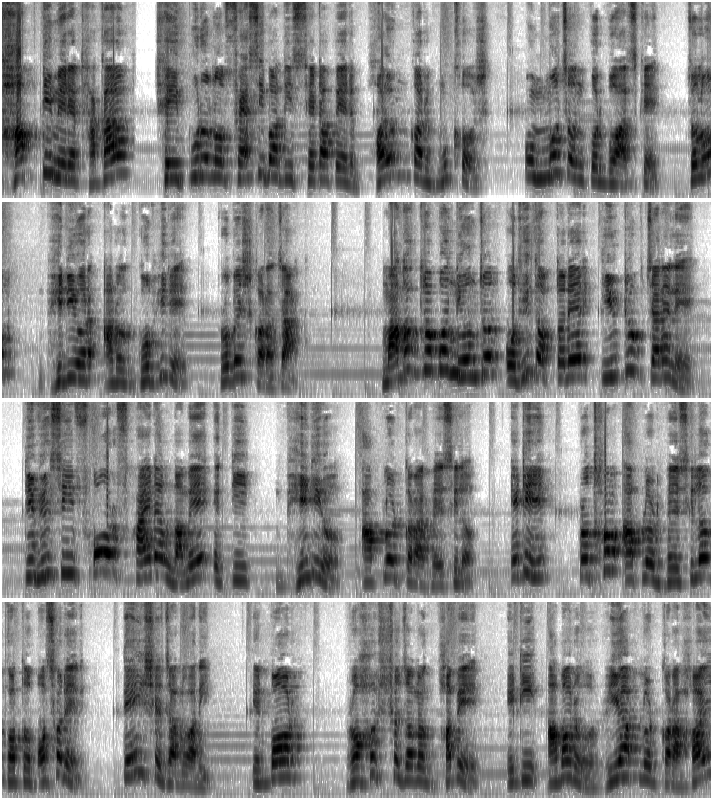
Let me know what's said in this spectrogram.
ঘাপটি মেরে থাকা সেই পুরনো ফ্যাসিবাদী সেটআপের ভয়ঙ্কর মুখোশ উন্মোচন করব আজকে। চলুন ভিডিওর আরও গভীরে প্রবেশ করা যাক। মাদকদ্রব্য নিয়ন্ত্রণ অধিদপ্তরের ইউটিউব চ্যানেলে টিভিসি ফোর ফাইনাল নামে একটি ভিডিও আপলোড করা হয়েছিল। এটি প্রথম আপলোড হয়েছিল গত বছরের তেইশে জানুয়ারি। এরপর রহস্যজনকভাবে এটি আবারও রিআপলোড করা হয়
